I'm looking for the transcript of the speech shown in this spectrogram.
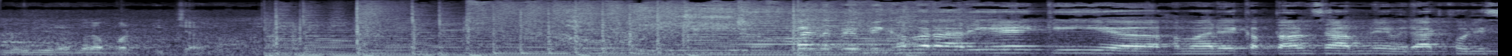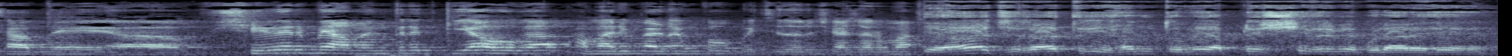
मेरी रगड़ा पट्टी चालू। पर अभी भी खबर आ रही है कि हमारे कप्तान साहब ने विराट कोहली साहब ने शिविर में आमंत्रित किया होगा हमारी मैडम को पीछे अनुष्का शर्मा। आज रात्रि हम तुम्हें अपने शिविर में बुला रहे हैं।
